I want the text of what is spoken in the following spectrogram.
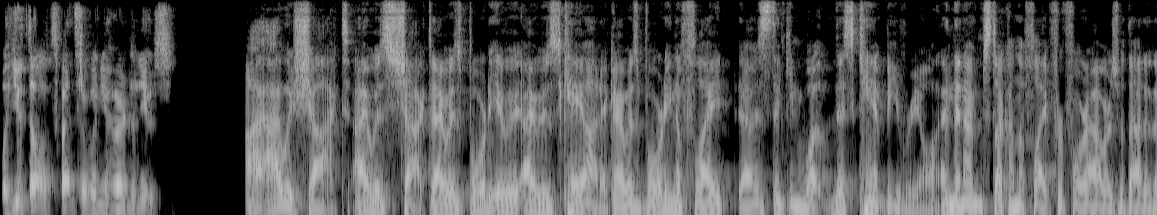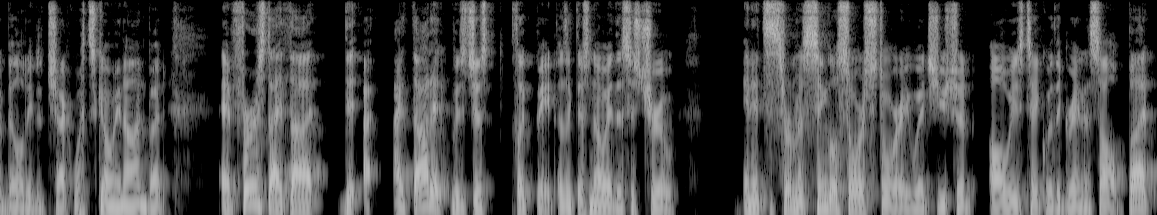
what you thought, Spencer, when you heard the news. I, I, was shocked. I was shocked. I was boarding. I was chaotic. I was boarding a flight. I was thinking, "What? This can't be real." And then I'm stuck on the flight for four hours without an ability to check what's going on. But at first, I thought I, I thought it was just clickbait. I was like, "There's no way this is true." And it's from a single source story, which you should always take with a grain of salt. But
